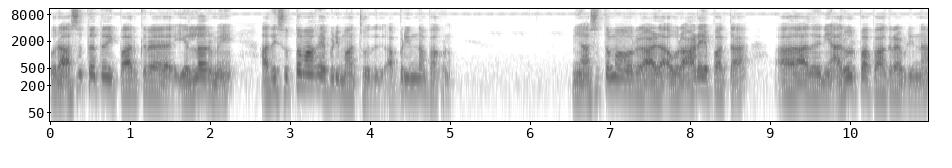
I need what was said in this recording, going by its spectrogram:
ஒரு அசுத்தத்தை பார்க்கிற எல்லாருமே அதை சுத்தமாக எப்படி மாற்றுவது அப்படின்னு தான் பார்க்கணும். நீ அசுத்தமாக ஒரு ஆ- ஒரு ஆடையை பார்த்தா அதை நீ அருவறுப்பாக பார்க்குற அப்படின்னா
